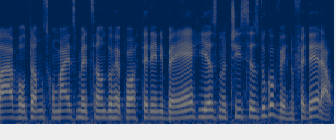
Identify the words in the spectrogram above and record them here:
Olá, voltamos com mais uma edição do Repórter NBR e as notícias do governo federal.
